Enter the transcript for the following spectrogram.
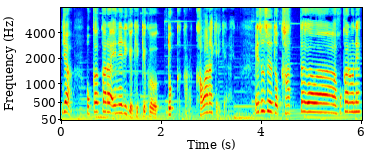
じゃあ、他からエネルギーを結局どっかから買わなきゃいけない。えー、そうすると、買った側、他のね、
